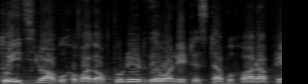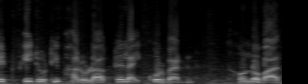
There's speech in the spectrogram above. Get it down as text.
তো এই ছিল আবহাওয়া দপ্তরের দেওয়া লেটেস্ট আবহাওয়ার আপডেট ভিডিওটি ভালো লাগলে লাইক করবেন। ধন্যবাদ।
